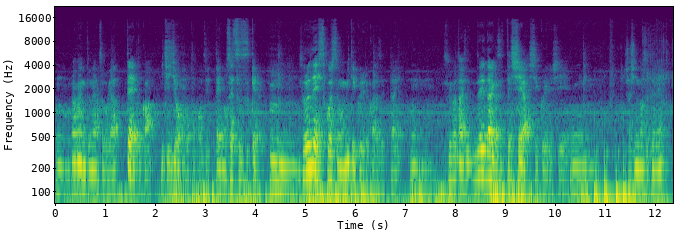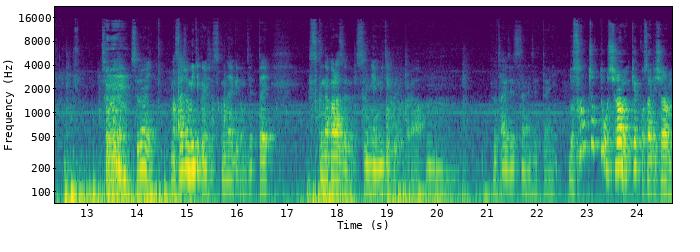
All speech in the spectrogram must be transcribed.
うんラベントのやつをやってとか位置情報とかを絶対載せ続ける。うん。それで少しでも見てくれるから絶対。うん。それが大切。で誰か絶対シェアしてくれるしうん。写真載せてね。それはねそれは、まあ、最初見てくれる人少ないけども絶対少なからず数人は見てくれるからうん。それ大切だね絶対に。って俺調べ結構最近調べ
